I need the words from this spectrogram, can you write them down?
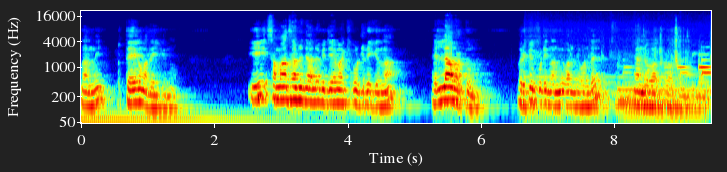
നന്ദി പ്രത്യേകം അറിയിക്കുന്നു. ഈ സമാധാന ജാല വിജയമാക്കിക്കൊണ്ടിരിക്കുന്ന എല്ലാവർക്കും ഒരിക്കൽ കൂടി നന്ദി പറഞ്ഞുകൊണ്ട് ഞാൻ വാക്കുകൾ അവസാനിപ്പിക്കുന്നു.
